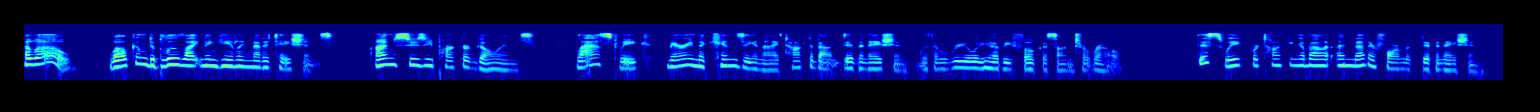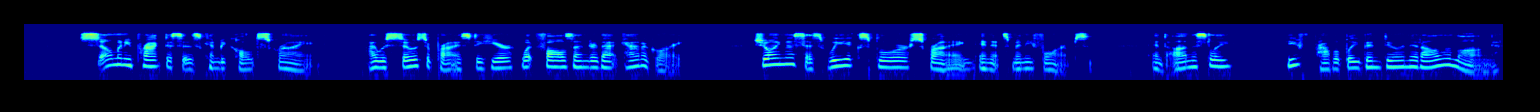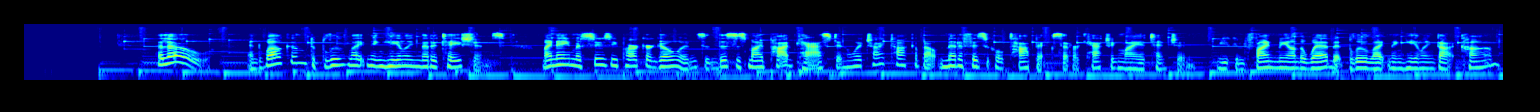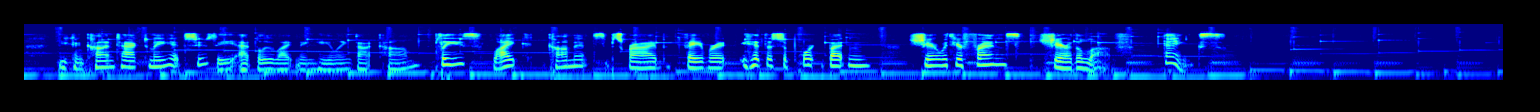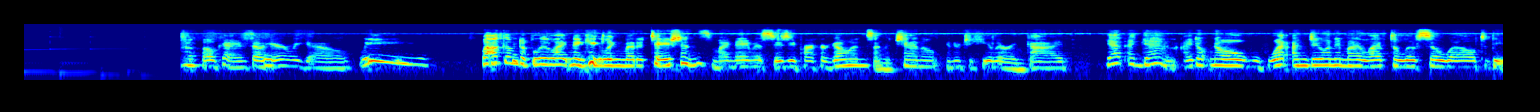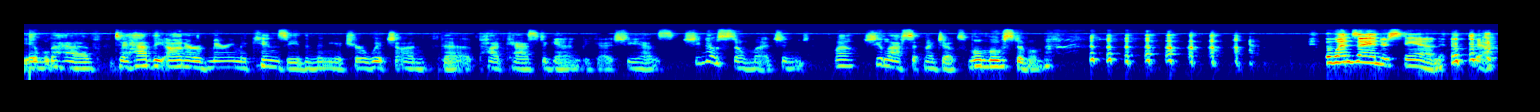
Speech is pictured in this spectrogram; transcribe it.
Hello, welcome to Blue Lightning Healing Meditations. I'm Susie Parker Goins. Last week, Mary McKenzie and I talked about divination with a really heavy focus on tarot. This week, we're talking about another form of divination. So many practices can be called scrying. I was so surprised to hear what falls under that category. Join us as we explore scrying in its many forms. And honestly, you've probably been doing it all along. Hello, and welcome to Blue Lightning Healing Meditations. My name is Susie Parker Goins, and this is my podcast in which I talk about metaphysical topics that are catching my attention. You can find me on the web at bluelightninghealing.com. You can contact me at susie at bluelightninghealing.com. Please like, comment, subscribe, favorite, hit the support button, share with your friends, share the love. Thanks. Okay, so here we go. We welcome to Blue Lightning Healing Meditations. My name is Susie Parker Goins. I'm a channel, energy healer, and guide. Yet again, I don't know what I'm doing in my life to live so well to be able to have to have the honor of Mary McKenzie, the miniature witch, on the podcast again because she has she knows so much and well, she laughs at my jokes. Well, most of them. the ones I understand. yeah.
